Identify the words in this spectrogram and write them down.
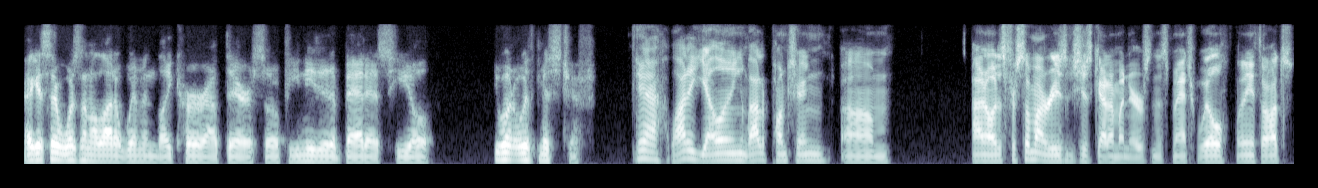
I guess there wasn't a lot of women like her out there. So if you needed a badass heel, you went with Mischief. Yeah, a lot of yelling, a lot of punching. Um, I don't know. Just for some odd reason, she just got on my nerves in this match. Will, any thoughts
